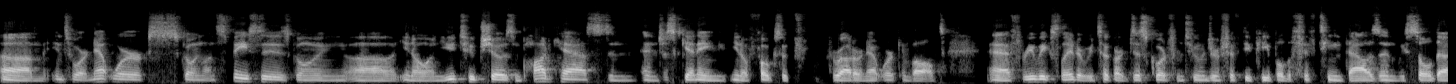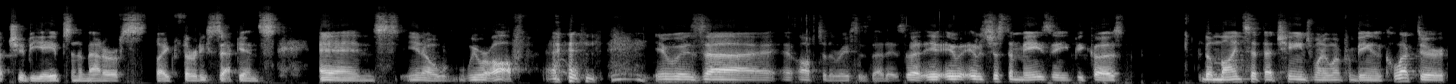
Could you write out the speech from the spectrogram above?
um, into our networks, going on spaces, going, uh, you know, on YouTube shows and podcasts and, and just getting, you know, folks throughout our network involved. Uh, three weeks later, we took our Discord from 250 people to 15,000. We sold out Chibi Apes in a matter of like 30 seconds. And, you know, we were off. And it was uh, off to the races, that is. But it, it, it was just amazing because the mindset that changed when I went from being a collector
